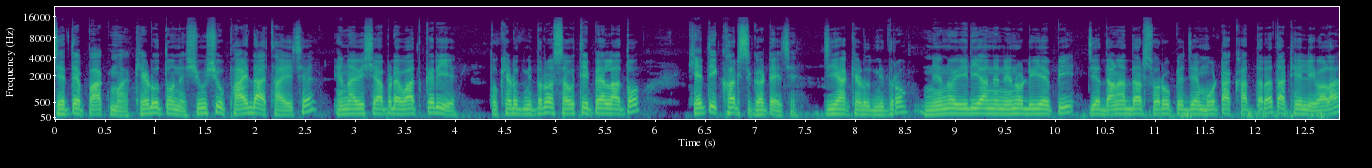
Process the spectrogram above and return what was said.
જે તે પાકમાં ખેડૂતોને શું શું ફાયદા થાય છે, એના વિશે આપણે વાત કરીએ. તો ખેડૂત મિત્રો, સૌથી પહેલાં તો ખેતી ખર્ચ ઘટે છે. જી હા, ખેડૂત મિત્રો. નેનો યુરિયા અને નેનો ડીએપી જે દાણાદાર સ્વરૂપે જે મોટા ખાતર હતા ઠેલીવાળા,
